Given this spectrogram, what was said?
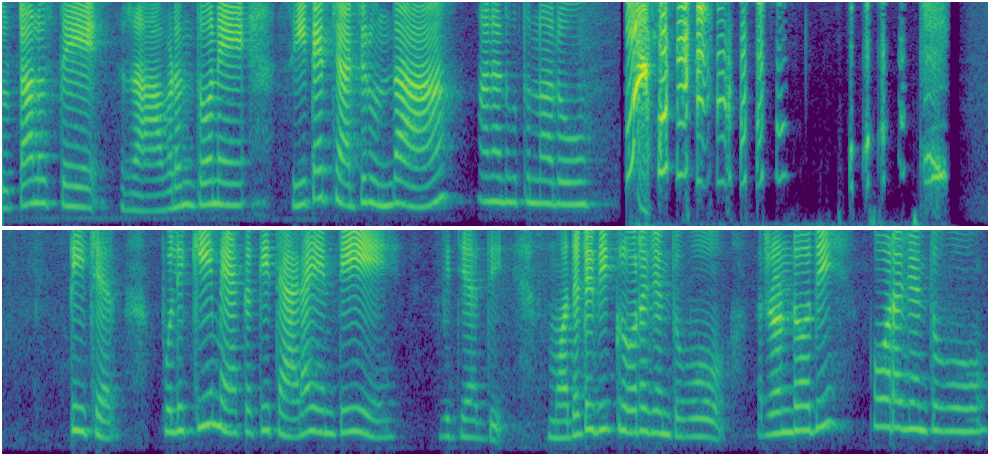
చుట్టాలు వస్తే రావడంతోనే సీ టైప్ ఛార్జర్ ఉందా అని అడుగుతున్నారు. టీచర్ పులికి మేకకి తేడా ఏంటి? విద్యార్థి మొదటిది క్రూర జంతువు రెండోది కూర జంతువు.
